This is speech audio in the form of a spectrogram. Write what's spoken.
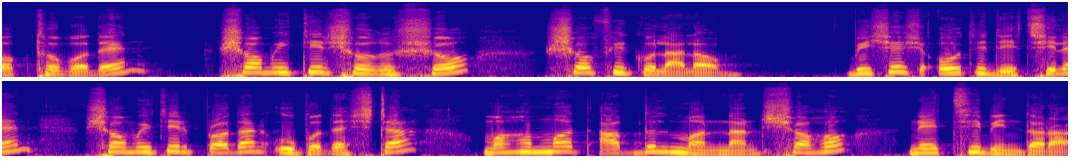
বক্তব্য দেন সমিতির সদস্য শফিকুল আলম। বিশেষ অতিথি ছিলেন সমিতির প্রধান উপদেষ্টা মোহাম্মদ আব্দুল মান্নান সহ নেতৃবৃন্দরা।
